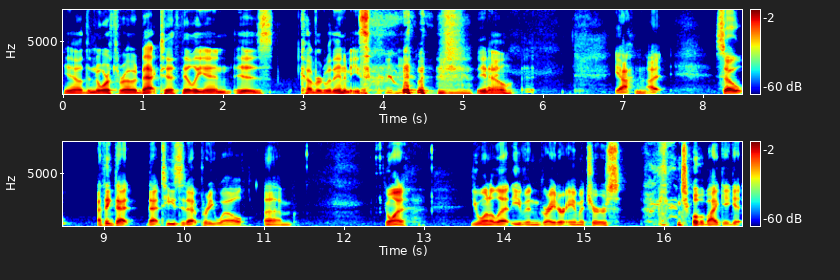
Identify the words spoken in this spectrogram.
You know the North Road back to Ithilien is covered with enemies. Mm-hmm. you right. know. Yeah, I so I think that that teased it up pretty well. Um, you want to you want to let even greater amateurs control the bike get.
